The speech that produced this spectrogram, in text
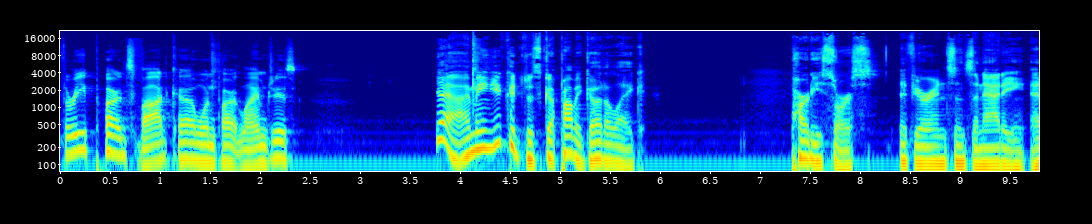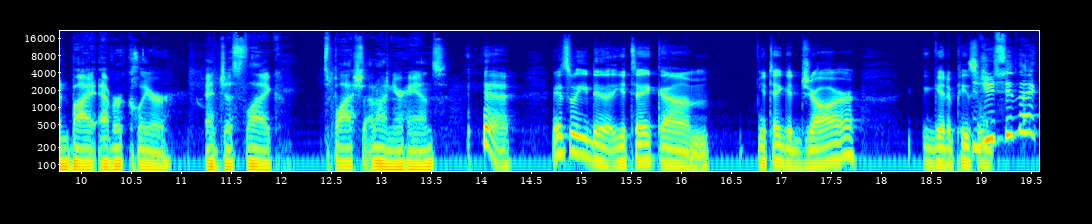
three parts vodka, one part lime juice. Yeah, I mean, you could just go, probably go to like Party Source if you're in Cincinnati and buy Everclear and just like splash that on your hands. Yeah, it's what you do. You take um, you take a jar, you get a piece Did of you see that?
